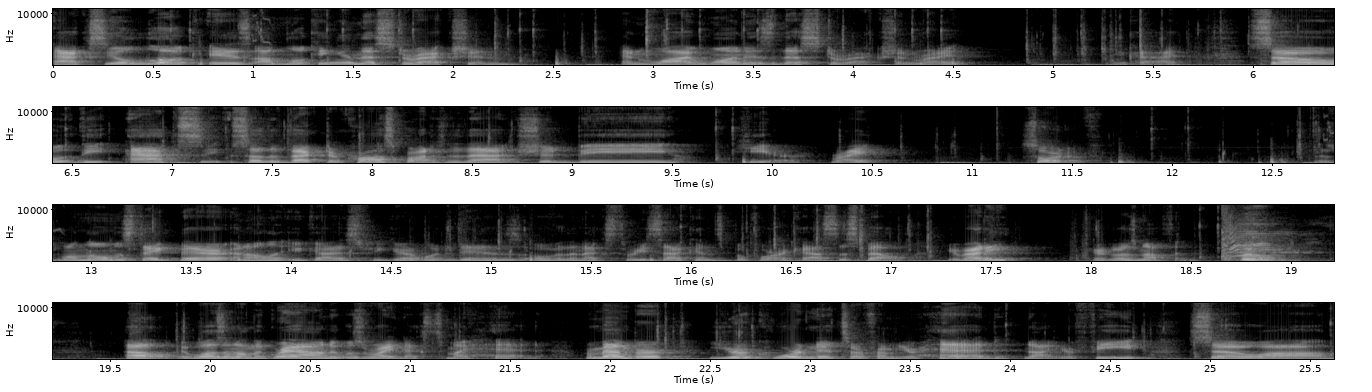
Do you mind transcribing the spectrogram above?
axial look is I'm looking in this direction, and y1 is this direction, right? Okay, so the axi so the vector cross product of that should be here, right? Sort of. There's one little mistake there, and I'll let you guys figure out what it is over the next three seconds before I cast the spell. You ready? Here goes nothing. Boom. Oh, it wasn't on the ground, it was right next to my head. Remember, your coordinates are from your head, not your feet, so uh,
